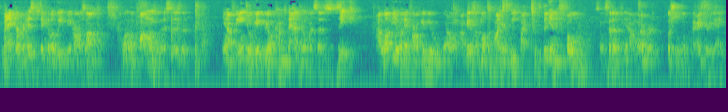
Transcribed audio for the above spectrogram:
the demand curve for his particular wheat will be horizontal. And one of the problems with this is that, you know, if the angel Gabriel comes down to him and says, Zeke, I love you, and therefore I'll give you, you know, I'll be able to multiply your wheat by two billion fold. So instead of, you know, whatever bushels of acre you're getting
